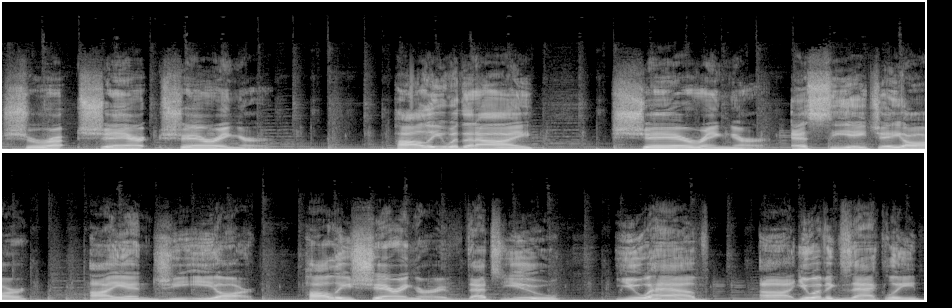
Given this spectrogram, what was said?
Scharinger. Holly with an I, Scharinger. S C H A R I N G E R. Holly Scharinger. If that's you, you have uh, you have exactly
